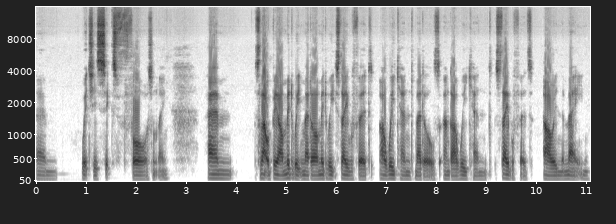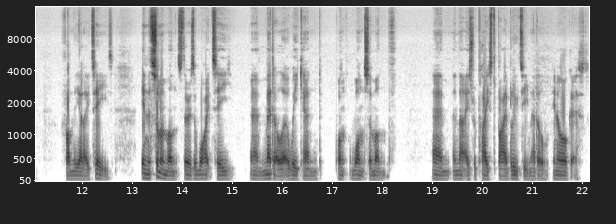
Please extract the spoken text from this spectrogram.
Um, which is six four or something. Um, so that would be our midweek medal, our midweek Stableford, our weekend medals, and our weekend Stablefords are in the main from the yellow tees. In the summer months, there is a white tee um, medal at a weekend once a month, um, and that is replaced by a blue tee medal in August.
